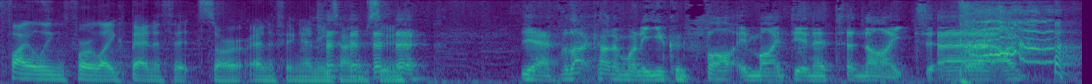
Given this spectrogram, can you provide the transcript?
filing for like benefits or anything anytime soon. Yeah, for that kind of money, you can fart in my dinner tonight. Uh,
